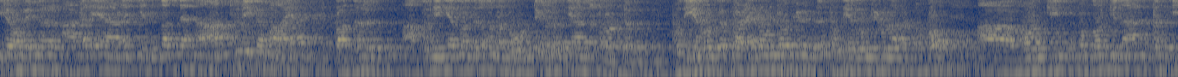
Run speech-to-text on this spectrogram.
കിലോമീറ്റർ അകലെയാണ് ഇന്നത്തെ ആധുനികമായ ബദൽ ആധുനിക ബദൽ എന്നുള്ള റൂട്ടുകൾ വ്യത്യാസങ്ങളുണ്ട്. പുതിയ റൂട്ട് പഴയ റൂട്ടും ഒക്കെ ഉണ്ട്. പുതിയ റൂട്ടിലൂടെ നടക്കുമ്പോൾ നൂറ്റി മുന്നൂറ്റി നാൽപ്പത്തി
